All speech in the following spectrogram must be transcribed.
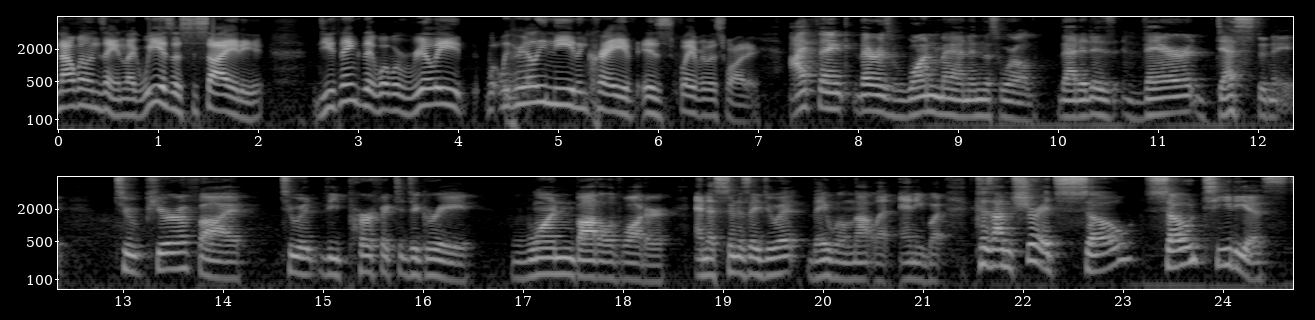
not Will and Zane. Like we as a society, do you think that what we're really what we really need and crave is flavorless water? I think there is one man in this world that it is their destiny to purify to a, the perfect degree one bottle of water. And as soon as they do it, they will not let anybody. Because I'm sure it's so, so tedious,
